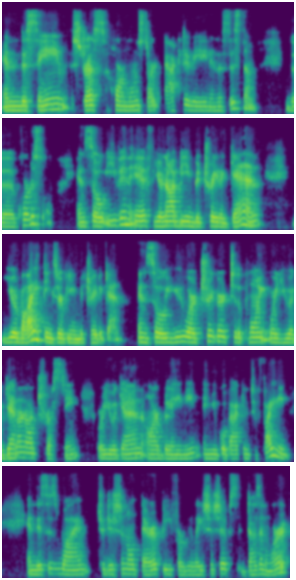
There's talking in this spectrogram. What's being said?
and the same stress hormones start activating in the system the cortisol. And so even if you're not being betrayed again, your body thinks you're being betrayed again. And so you are triggered to the point where you again are not trusting, or you again are blaming, and you go back into fighting. And this is why traditional therapy for relationships doesn't work.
